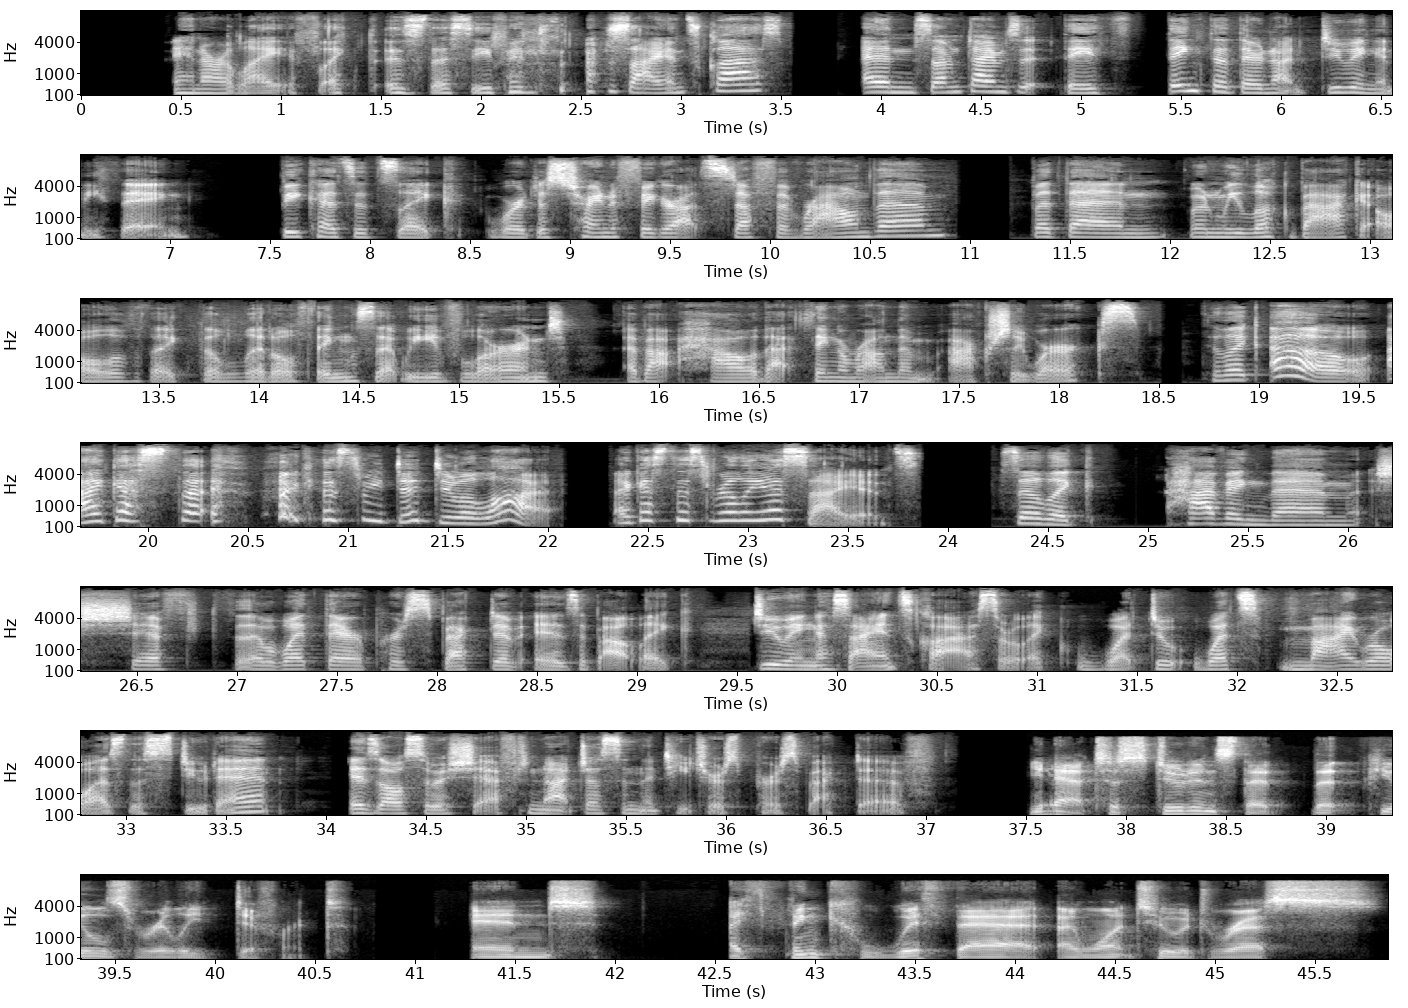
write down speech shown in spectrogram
in our life. Like is this even a science class and sometimes it, they think that they're not doing anything because it's like we're just trying to figure out stuff around them but then when we look back at all of like the little things that we've learned about how that thing around them actually works they're like, oh, I guess that, I guess we did do a lot. I guess this really is science. So, like, having them shift the what their perspective is about like doing a science class or like what do what's my role as the student is also a shift not just in the teacher's perspective yeah to students that that feels really different and i think with that i want to address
